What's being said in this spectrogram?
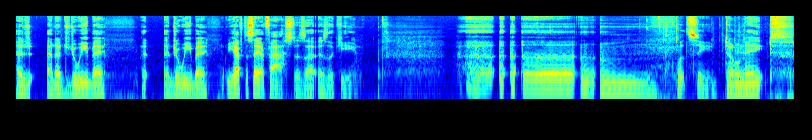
Ed- Edajwibe, Edajwibe. You have to say it fast. Is uh, is the key. Uh, uh, uh, uh, um, let's see. Donate.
